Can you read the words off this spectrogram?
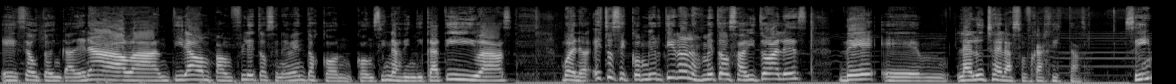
eh, se autoencadenaban, tiraban panfletos en eventos con consignas vindicativas. Bueno, estos se convirtieron en los métodos habituales de eh, la lucha de las sufragistas, ¿sí?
